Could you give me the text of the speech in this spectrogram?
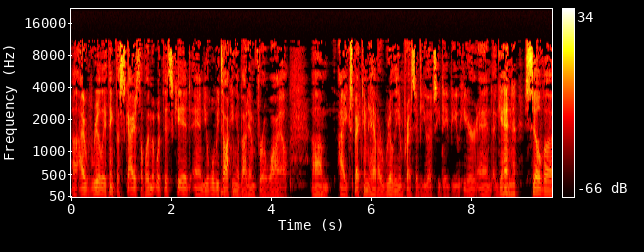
Uh, I really think the sky's the limit with this kid and you will be talking about him for a while. Um, I expect him to have a really impressive UFC debut here. And again, Silva,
